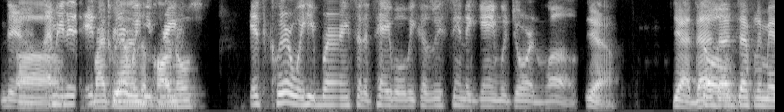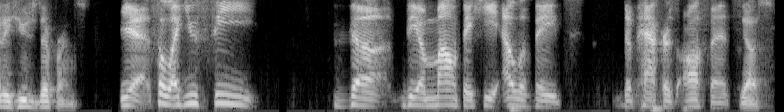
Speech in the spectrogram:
Yeah, uh, I mean, it, it's right clear what he Cardinals. Brings, it's clear what he brings to the table because we've seen the game with Jordan Love. Yeah, yeah, that so, that definitely made a huge difference. Yeah, so like you see the the amount that he elevates the Packers offense. Yes.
